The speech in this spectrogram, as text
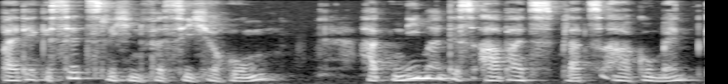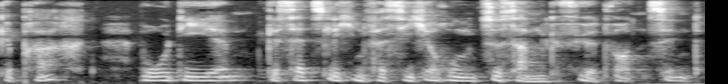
Bei der gesetzlichen Versicherung hat niemand das Arbeitsplatzargument gebracht, wo die gesetzlichen Versicherungen zusammengeführt worden sind.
